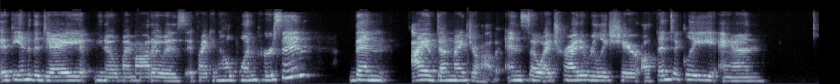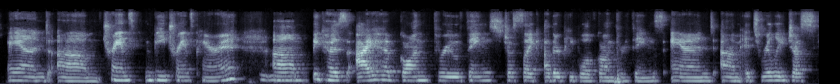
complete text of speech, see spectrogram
at the end of the day, you know, my motto is if I can help one person, then I have done my job. And so I try to really share authentically and and um, trans be transparent mm-hmm. um, because I have gone through things just like other people have gone through things, and um, it's really just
